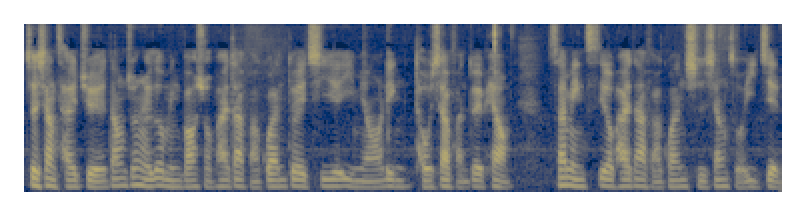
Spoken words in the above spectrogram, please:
这项裁决。当中有六名保守派大法官对企业疫苗令投下反对票，三名自由派大法官持相左意见。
